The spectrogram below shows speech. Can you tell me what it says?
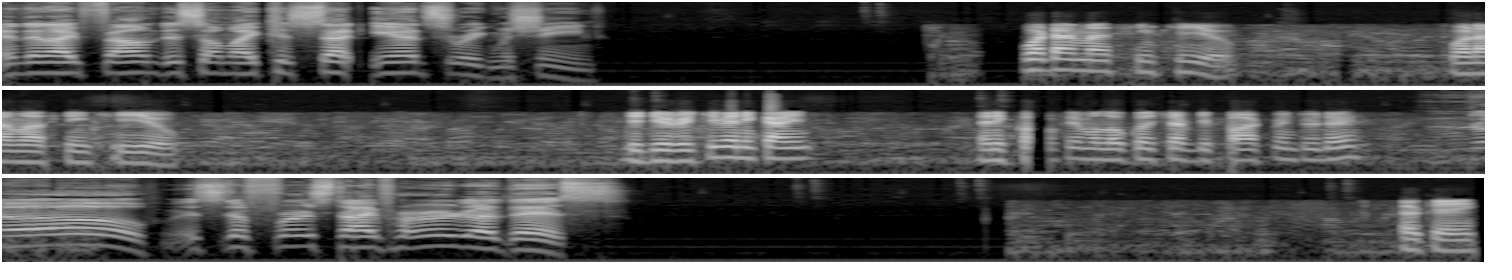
And then I found this on my cassette answering machine. What I'm asking to you. What I'm asking to you. Did you receive any kind any call from a local sheriff department today? No, it's the first I've heard of this. Okay.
